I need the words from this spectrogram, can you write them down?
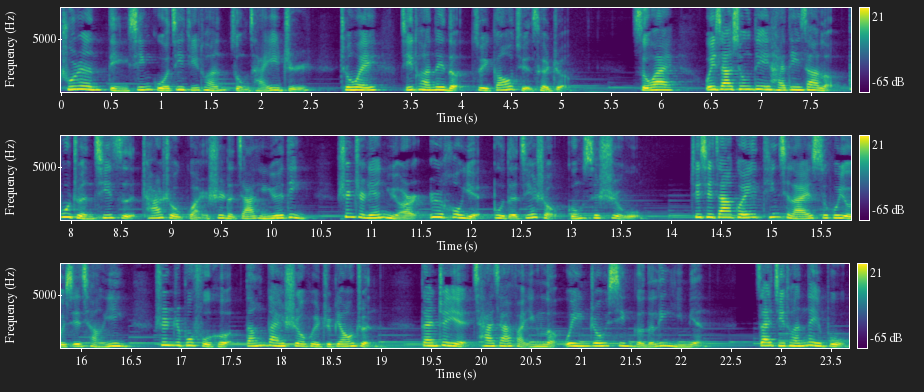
出任鼎新国际集团总裁一职，成为集团内的最高决策者。此外，魏家兄弟还定下了不准妻子插手管事的家庭约定，甚至连女儿日后也不得接手公司事务。这些家规听起来似乎有些强硬，甚至不符合当代社会之标准。但这也恰恰反映了魏应洲性格的另一面。在集团内部，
